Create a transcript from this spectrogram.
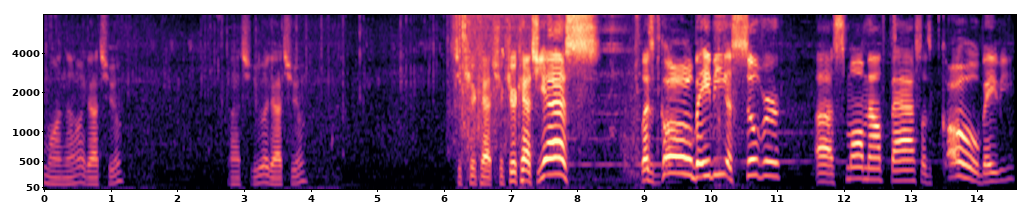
Come on now, I got you. Got you, I got you. Secure catch, secure catch, yes! Let's go, baby! A silver uh, smallmouth bass. Let's go, baby.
